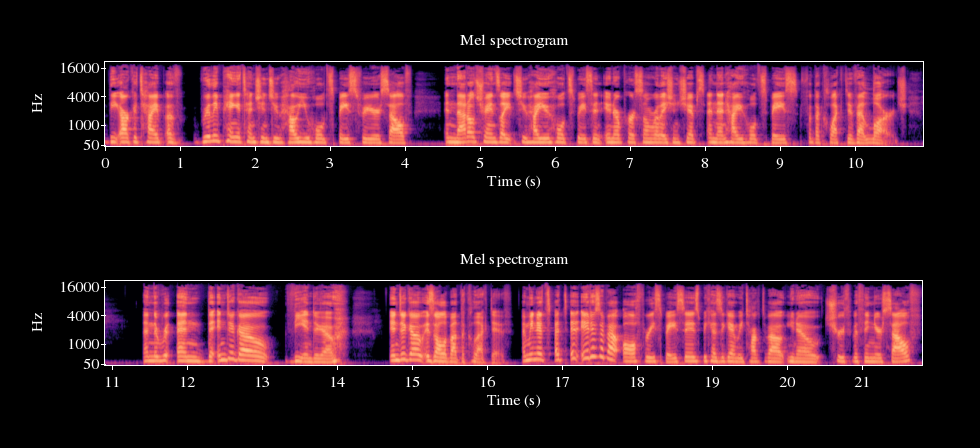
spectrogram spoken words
the archetype of really paying attention to how you hold space for yourself. And that'll translate to how you hold space in interpersonal relationships and then how you hold space for the collective at large. And the and the indigo, the indigo, Indigo is all about the collective. I mean, it's it, it is about all three spaces because again, we talked about you know truth within yourself,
